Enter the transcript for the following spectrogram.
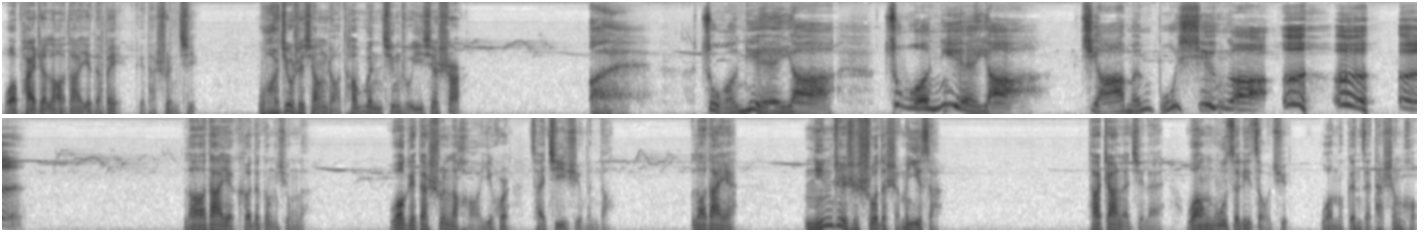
我拍着老大爷的背，给他顺气。我就是想找他问清楚一些事儿。哎，作孽呀，作孽呀！家门不幸啊！嗯嗯嗯。老大爷咳得更凶了，我给他顺了好一会儿，才继续问道：“老大爷，您这是说的什么意思？”啊？”他站了起来，往屋子里走去，我们跟在他身后。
